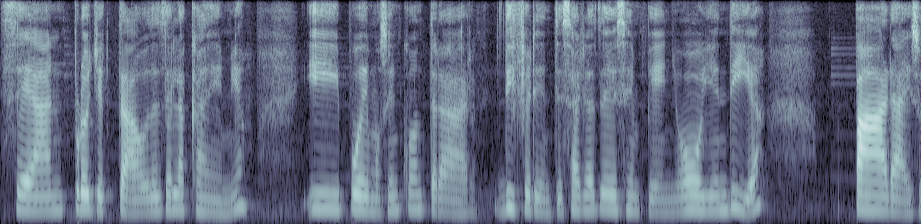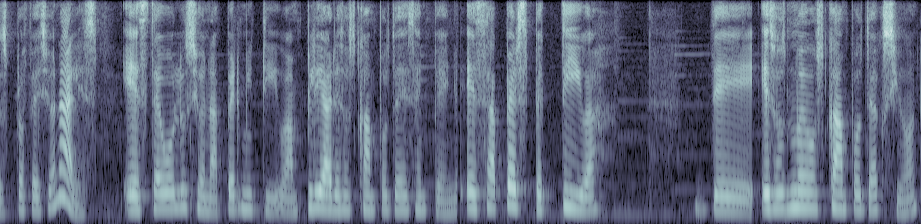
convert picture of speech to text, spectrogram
sean proyectados desde la academia y podemos encontrar diferentes áreas de desempeño hoy en día para esos profesionales esta evolución ha permitido ampliar esos campos de desempeño, esa perspectiva de esos nuevos campos de acción,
